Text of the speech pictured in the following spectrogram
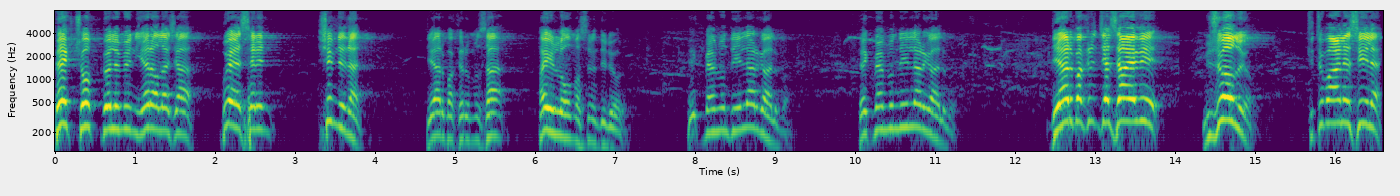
pek çok bölümün yer alacağı bu eserin şimdiden Diyarbakır'ımıza hayırlı olmasını diliyorum. Pek memnun değiller galiba. Pek memnun değiller galiba. Diyarbakır cezaevi müze oluyor. Kütüphanesiyle,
